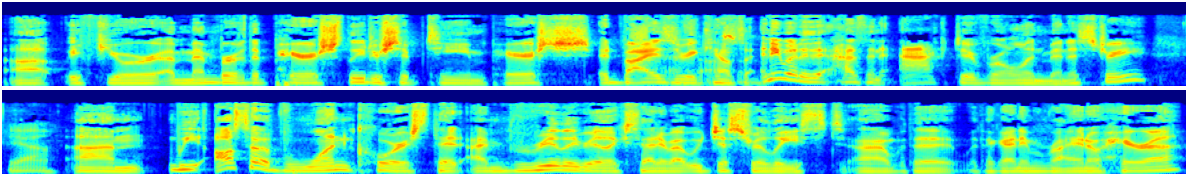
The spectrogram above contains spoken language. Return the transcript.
uh, if you're a member of the parish leadership team, parish advisory council, anybody that has an active role in ministry. Yeah. Um, we also have one course that I'm really, really excited about. We just released uh, with a with a guy named Ryan O'Hara,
